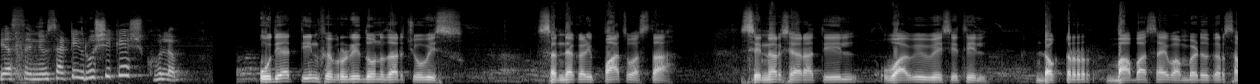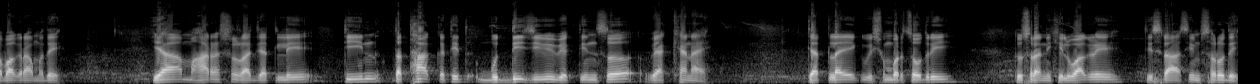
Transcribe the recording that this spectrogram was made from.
या न्यूजसाठी ऋषिकेश घोलप उद्या तीन फेब्रुवारी दोन हजार चोवीस संध्याकाळी पाच वाजता सिन्नर शहरातील वावी वेस येथील डॉक्टर बाबासाहेब आंबेडकर सभागृहामध्ये या महाराष्ट्र राज्यातले तीन तथाकथित बुद्धिजीवी व्यक्तींचं व्याख्यान आहे. त्यातला एक विश्वंभर चौधरी दुसरा निखिल वागळे तिसरा असीम सरोदे.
